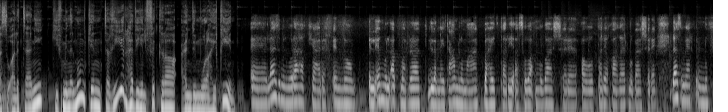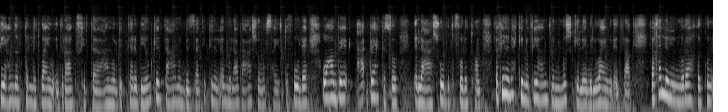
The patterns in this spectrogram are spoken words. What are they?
السؤال الثاني كيف من الممكن تغيير هذه الفكرة عند المراهقين؟ آه لازم المراهق يعرف إنه الأم والأب مرات لما يتعاملوا معك بهي الطريقة سواء مباشرة أو طريقة غير مباشرة لازم يعرف إنه في عندهم قلة وعي وإدراك في التعامل بالتربية. يمكن التعامل بالذات يمكن الأم والأب عاشوا نفس هي الطفولة وعم بيعكسوا اللي عاشوه بطفولتهم. ففينا نحكي إنه في عندهم مشكلة بالوعي والإدراك. فخلي المراهق يكون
